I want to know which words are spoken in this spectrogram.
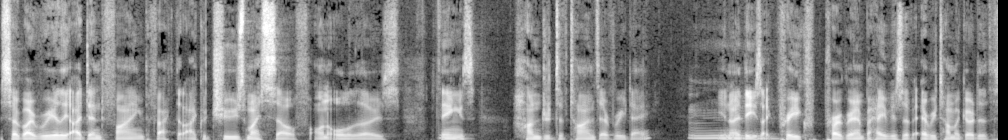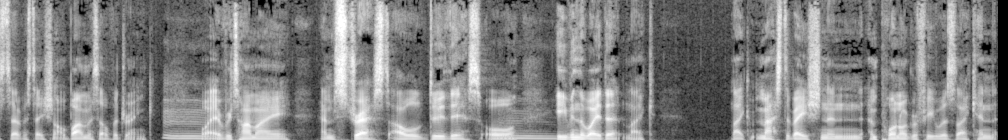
so, by really identifying the fact that I could choose myself on all of those things hundreds of times every day, you know, these like mm. pre programmed behaviors of every time I go to the service station, I'll buy myself a drink, mm. or every time I am stressed, I will do this, or mm. even the way that like like masturbation and, and pornography was like an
